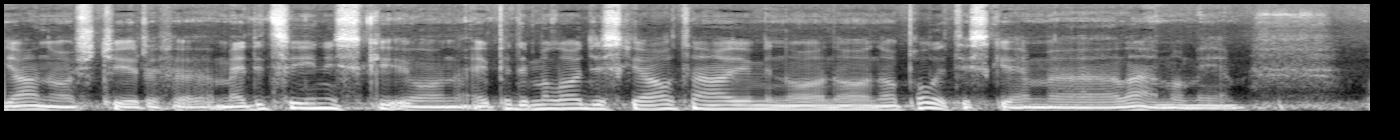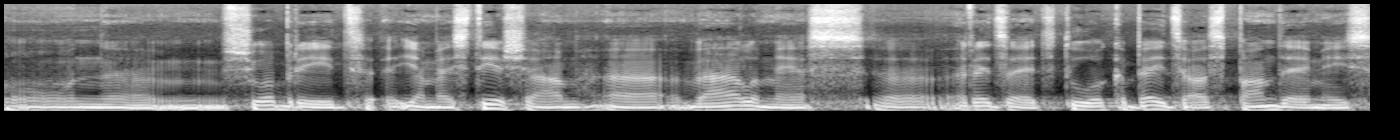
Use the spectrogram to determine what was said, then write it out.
jānošķir medicīniski un epidemioloģiski jautājumi no, no, no politiskiem lēmumiem. Un šobrīd, ja mēs tiešām vēlamies redzēt to, ka beidzās pandēmijas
